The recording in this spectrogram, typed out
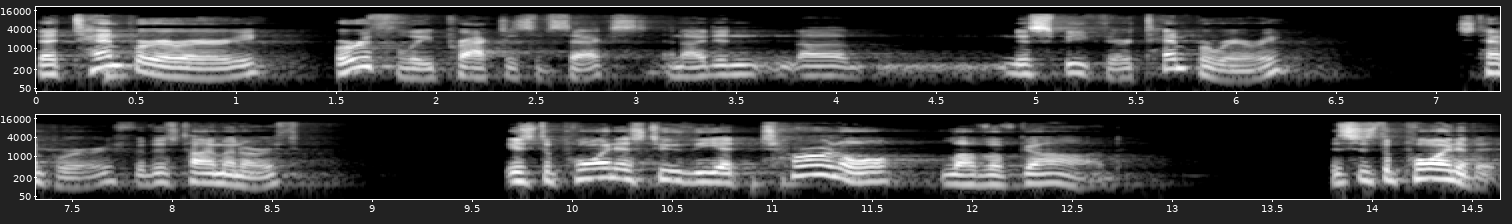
that temporary, earthly practice of sex, and I didn't uh, misspeak there, temporary, it's temporary for this time on earth, is to point us to the eternal love of God. This is the point of it.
